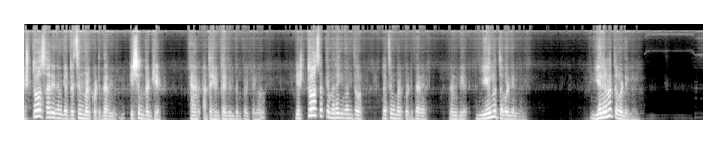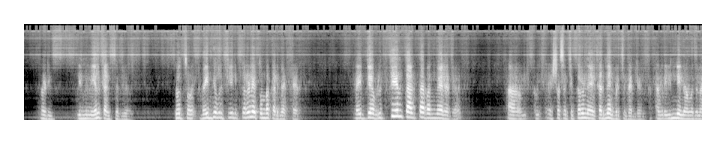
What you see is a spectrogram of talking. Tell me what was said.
ಎಷ್ಟೋ ಸಾರಿ ನನಗೆ ಡ್ರೆಸ್ಸಿಂಗ್ ಮಾಡ್ಕೊಟ್ಟಿದ್ದಾರೆ ಕಿಶನ್ ಬಗ್ಗೆ ಅಂತ ಹೇಳ್ತಾ ಇದ್ದೀನಿ ಅಂದ್ಕೊಳ್ತೇನೆ ಎಷ್ಟೋ ಸತಿ ಮನೆಗೆ ಬಂದು ಡ್ರೆಸ್ಸಿಂಗ್ ಮಾಡ್ಕೊಟ್ಟಿದ್ದಾರೆ. ನನ್ಗೆ ಏನೂ ತಗೊಳ್ಳಿಲ್ಲ ಏನೇನೂ ತಗೊಳ್ಳಿಲ್ಲ ನೋಡಿ ಇಲ್ಲಿ ಎಲ್ಲಿ ಕಾಣಿಸ್ತಿದ್ವಿ ಇವತ್ತು ವೈದ್ಯ ವೃತ್ತಿಯಲ್ಲಿ ಕರುಣೆ ತುಂಬಾ ಕಡಿಮೆ ಆಗ್ತಾ ಇದೆ. ವೈದ್ಯ ವೃತ್ತಿ ಅಂತ ಆಗ್ತಾ ಬಂದ್ಮೇಲೆ ಅದು ಆ, ಎಷ್ಟೋ ಸತಿ ಕರುಣೆ ಕಡಿಮೆ ಆಗ್ಬಿಡ್ತಿದೆ ಅಲ್ಲಿ ಅಂತ. ಆದ್ರೆ ಇಲ್ಲಿ ನಾವು ಅದನ್ನ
